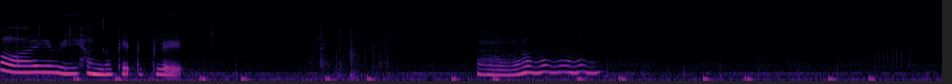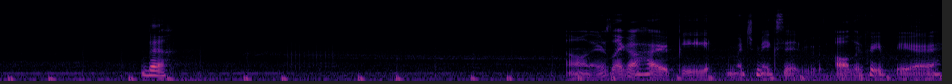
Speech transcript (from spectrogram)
Oh, I already hung a paper plate. Oh. Blech. Oh, there's like a heartbeat, which makes it all the creepier.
